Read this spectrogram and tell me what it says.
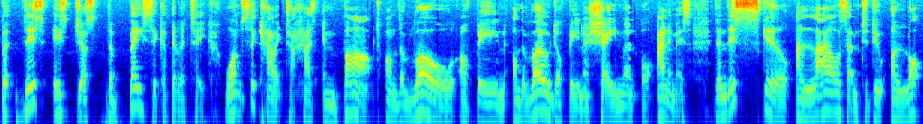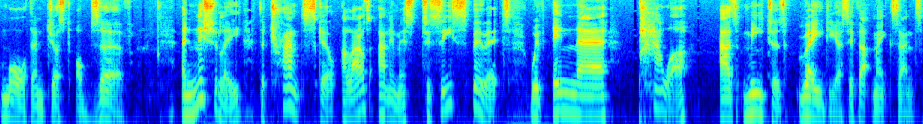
but this is just the basic ability. Once the character has embarked on the role of being on the road of being a shaman or animist, then this skill allows them to do a lot more than just observe. Initially, the trance skill allows animists to see spirits within their power as meters radius, if that makes sense.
